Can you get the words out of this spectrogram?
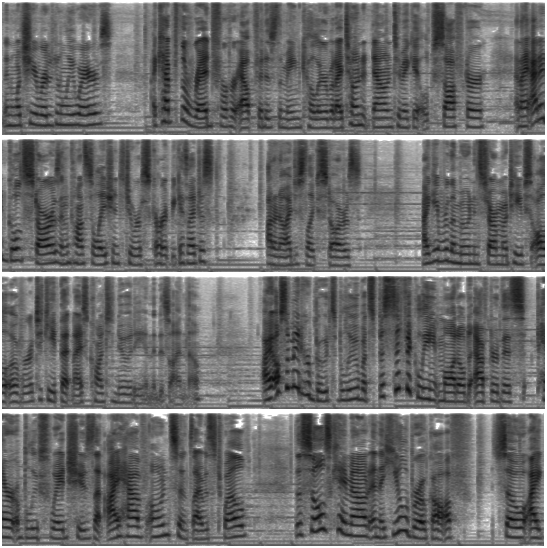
than what she originally wears. I kept the red for her outfit as the main color, but I toned it down to make it look softer, and I added gold stars and constellations to her skirt because I just, I don't know, I just like stars. I gave her the moon and star motifs all over to keep that nice continuity in the design though. I also made her boots blue, but specifically modeled after this pair of blue suede shoes that I have owned since I was 12. The soles came out and the heel broke off, so I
